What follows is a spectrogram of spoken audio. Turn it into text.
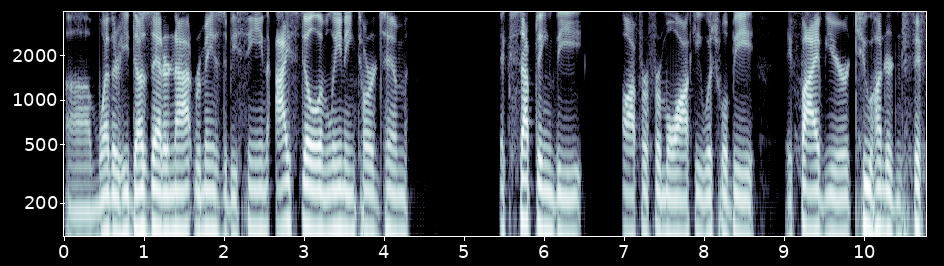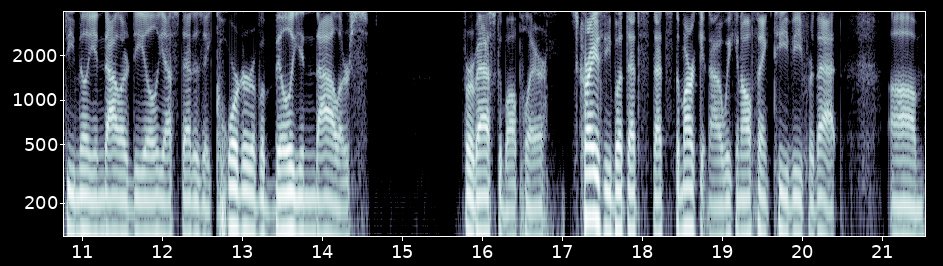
Um, whether he does that or not remains to be seen. I still am leaning towards him accepting the offer from Milwaukee, which will be a five year, $250 million deal. Yes, that is a quarter of a billion dollars for a basketball player. It's crazy, but that's that's the market now. We can all thank TV for that. Um,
